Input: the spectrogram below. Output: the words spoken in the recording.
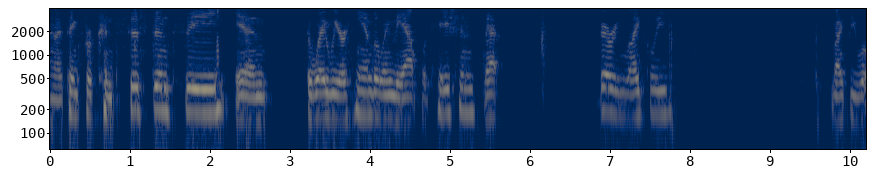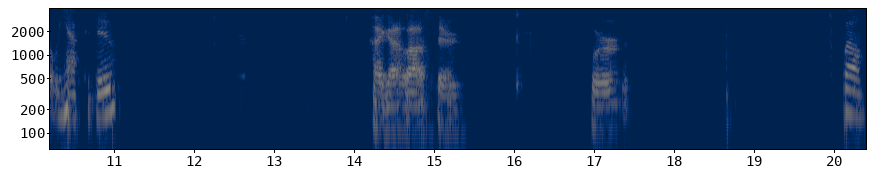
And I think for consistency in the way we are handling the applications, that very likely might be what we have to do. I got lost there. We're, Well,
